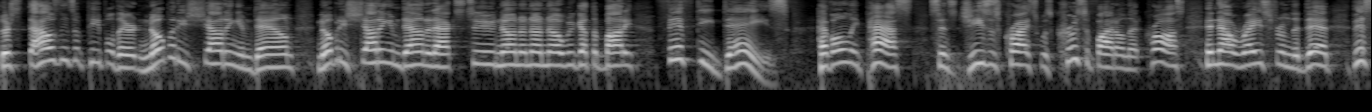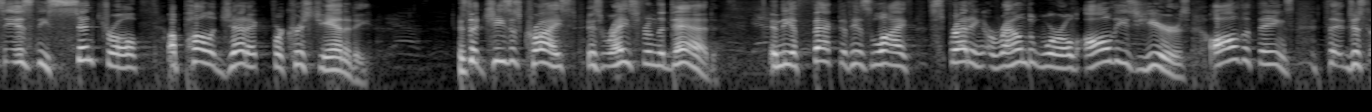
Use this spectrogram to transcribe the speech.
There's thousands of people there. Nobody's shouting him down. Nobody's shouting him down at Acts 2. No, no, no, no. We've got the body. 50 days have only passed since Jesus Christ was crucified on that cross and now raised from the dead. This is the central apologetic for Christianity. Is that Jesus Christ is raised from the dead and the effect of his life spreading around the world all these years, all the things that just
